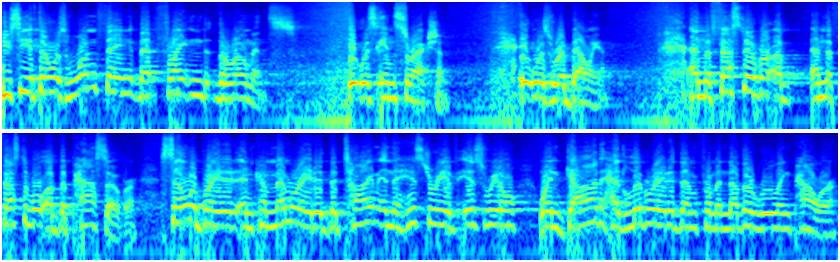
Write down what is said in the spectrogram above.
You see, if there was one thing that frightened the Romans, it was insurrection. It was rebellion. And the, festival of, and the festival of the Passover celebrated and commemorated the time in the history of Israel when God had liberated them from another ruling power.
